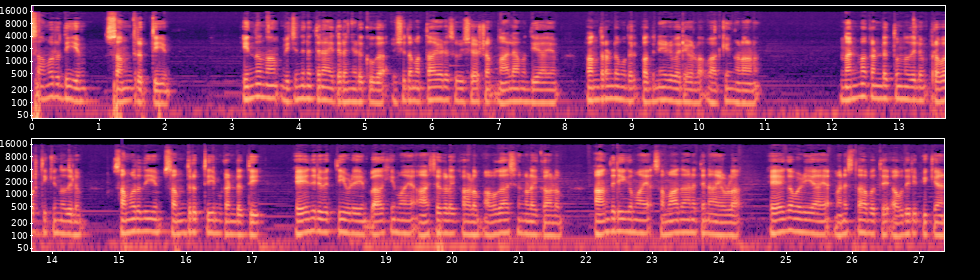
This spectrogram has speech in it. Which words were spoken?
സമൃദ്ധിയും സംതൃപ്തിയും. ഇന്ന് നാം വിചിന്തനത്തിനായി തിരഞ്ഞെടുക്കുക വിശുദ്ധ മത്തായുടെ സുവിശേഷം നാലാം അധ്യായം പന്ത്രണ്ട് മുതൽ പതിനേഴ് വരെയുള്ള വാക്യങ്ങളാണ്. നന്മ കണ്ടെത്തുന്നതിലും പ്രവർത്തിക്കുന്നതിലും സമൃദ്ധിയും സംതൃപ്തിയും കണ്ടെത്തി ഏതൊരു വ്യക്തിയുടെയും ബാഹ്യമായ ആശകളെക്കാളും അവകാശങ്ങളെക്കാളും ആന്തരികമായ സമാധാനത്തിനായുള്ള ഏകവഴിയായ മനസ്താപത്തെ അവതരിപ്പിക്കാൻ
